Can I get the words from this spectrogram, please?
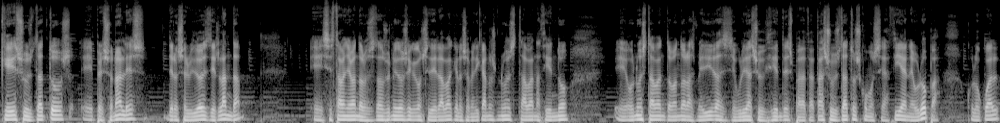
que sus datos eh, personales de los servidores de Irlanda eh, se estaban llevando a los Estados Unidos y que consideraba que los americanos no estaban haciendo eh, o no estaban tomando las medidas de seguridad suficientes para tratar sus datos como se hacía en Europa, con lo cual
